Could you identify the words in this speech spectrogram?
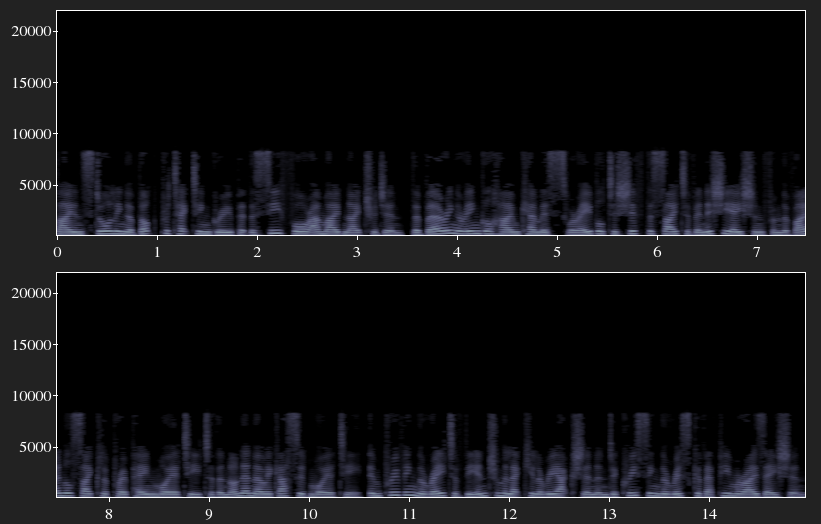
By installing a Boc protecting group at the C4-amide nitrogen, the Boehringer Ingelheim chemists were able to shift the site of initiation from the vinyl cyclopropane moiety to the non-enoic acid moiety, improving the rate of the intramolecular reaction and decreasing the risk of epimerization.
